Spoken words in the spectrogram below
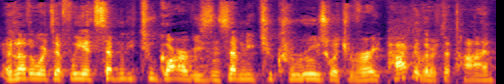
In other words, if we had 72 Garveys and 72 Carews, which were very popular at the time,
